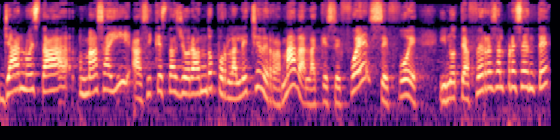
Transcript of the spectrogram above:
ya no está más ahí, así que estás llorando por la leche derramada, la que se fue, se fue, y no te aferres al presente,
